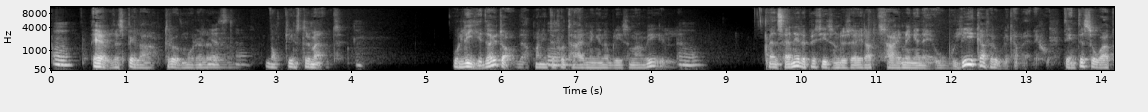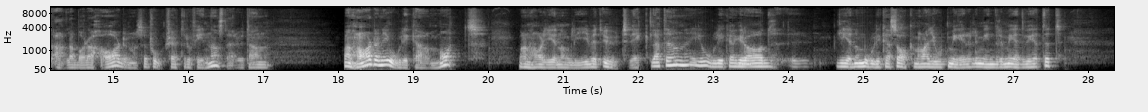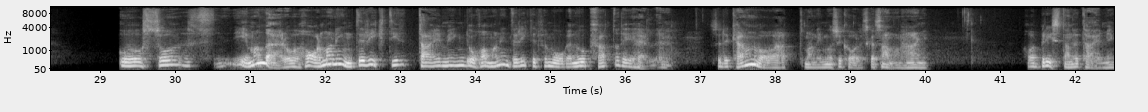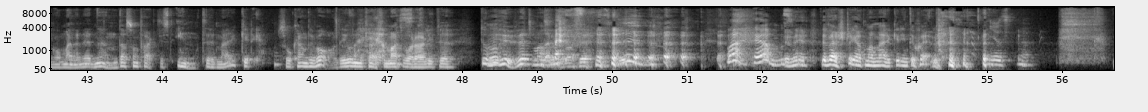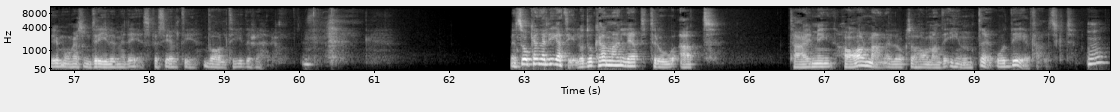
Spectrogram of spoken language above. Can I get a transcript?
eller spela trummor eller något instrument. Och lida utav det, att man inte får tajmingen att bli som man vill. Men sen är det precis som du säger att tajmingen är olika för olika människor. Det är inte så att alla bara har den och så fortsätter att finnas där utan man har den i olika mått. Man har genom livet utvecklat den i olika grad eh, genom olika saker man har gjort mer eller mindre medvetet. Och så är man där och har man inte riktigt timing då har man inte riktigt förmågan att uppfatta det heller. Så det kan vara att man i musikaliska sammanhang har bristande timing och man är den enda som faktiskt inte märker det. Så kan det vara. Det är ungefär som att vara lite dum i huvudet. Man säger. Vad hemskt! Det, det värsta är att man märker inte själv. Just det. Det är många som driver med det, speciellt i valtider så här. Men så kan det ligga till och då kan man lätt tro att timing har man eller också har man det inte och det är falskt. Mm.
